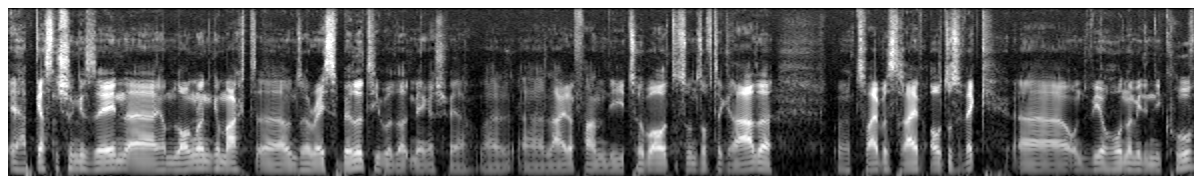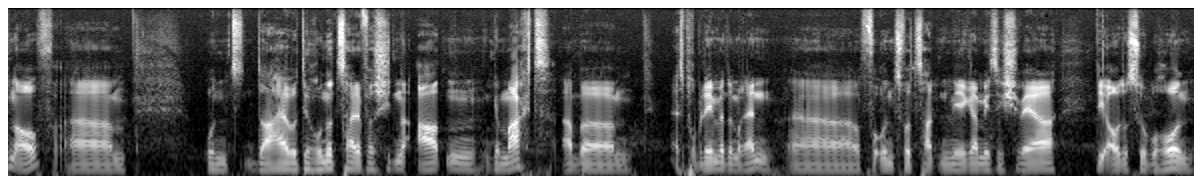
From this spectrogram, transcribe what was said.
ich habe gestern schon gesehen, äh, wir haben Long Run gemacht, äh, unsere Raceability wird dort mega schwer, weil äh, leider fahren die Turboautos uns auf der Gerade äh, zwei bis drei Autos weg äh, und wir holen dann wieder in die Kurven auf. Ähm, und daher wird die Rundezeit verschiedene Arten gemacht, aber das Problem wird im Rennen. Äh, für uns wird es halt megamäßig schwer, die Autos zu überholen,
